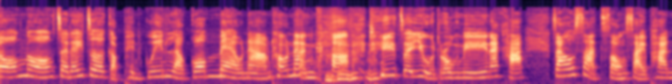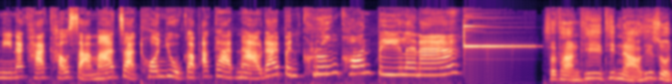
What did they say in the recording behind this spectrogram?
น้องๆจะได้เจอกับเพนกวินแล้วก็แมวน้ำเท่านั้นค่ะ ที่จะอยู่ตรงนี้นะคะ เจ้าสัตว์สองสายพันธุ์นี้นะคะ เขาสามารถจะทนอยู่กับอากาศหนาวได้เป็นครึ่งค่อนปีเลยนะ สถานที่ที่หนาวที่สุด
